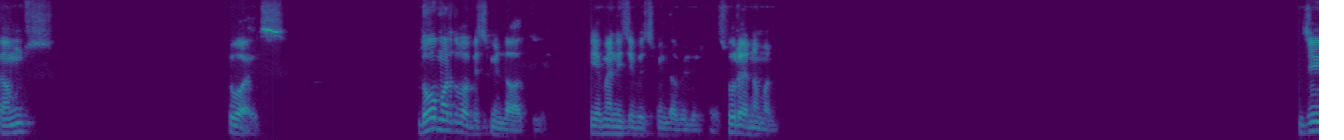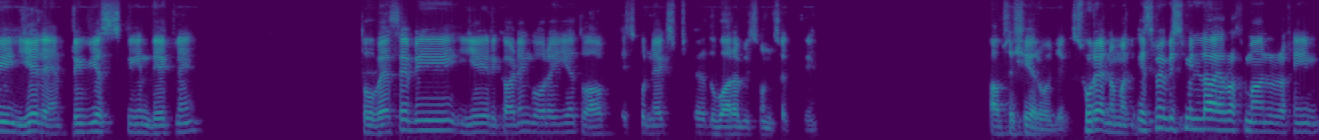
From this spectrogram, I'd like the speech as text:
कम्स ट्वाइस दो मरतबा बिस्मिल्ला आती है. ये मैं नीचे बिस्मिल्ला भी लिख सूर्य नमल जी, ये लें, प्रीवियस स्क्रीन देख लें। तो वैसे भी ये रिकॉर्डिंग हो रही है तो आप इसको नेक्स्ट दोबारा भी सुन सकते हैं। आपसे शेयर हो जाएगी। सूर्य नमल, इसमें बिस्मिल्लाहिर्रहमानिर्रहीम।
